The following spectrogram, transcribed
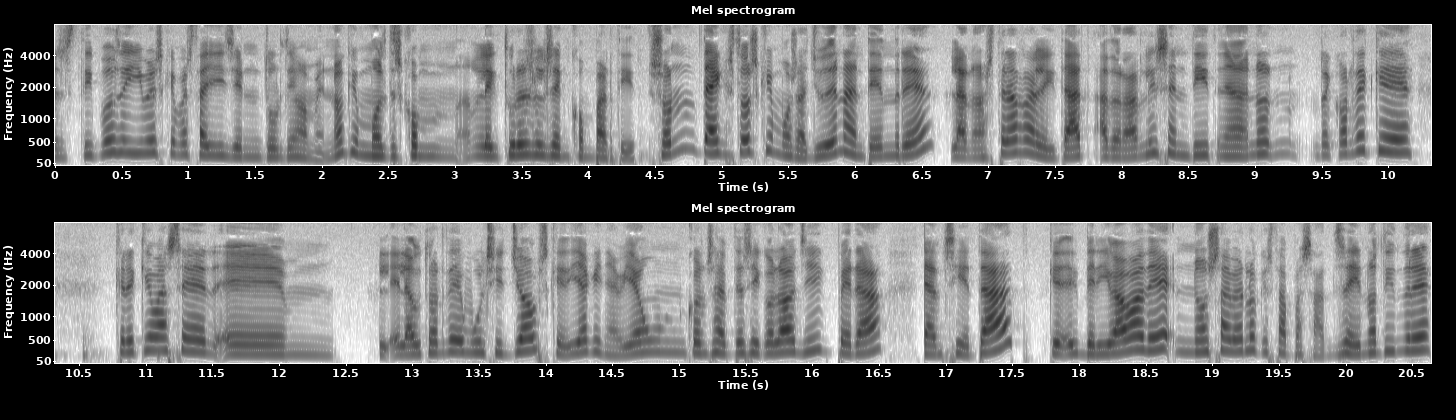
els tipus de llibres que m'està llegint últimament, no? que moltes com lectures els hem compartit, són textos que ens ajuden a entendre la nostra realitat, a donar-li sentit. No, no, recorde que crec que va ser eh, l'autor de Bullshit Jobs que deia que hi havia un concepte psicològic per a l'ansietat que derivava de no saber el que està passant. És a dir, no tindre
